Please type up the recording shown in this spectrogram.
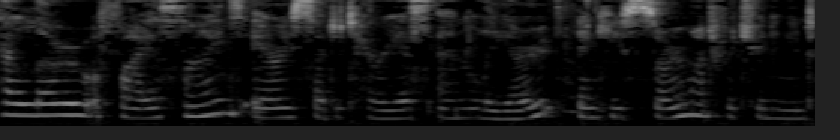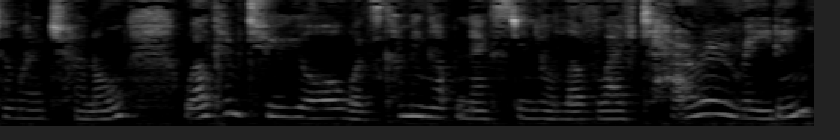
Hello, fire signs, Aries, Sagittarius, and Leo. Thank you so much for tuning into my channel. Welcome to your What's Coming Up Next in Your Love Life Tarot reading.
